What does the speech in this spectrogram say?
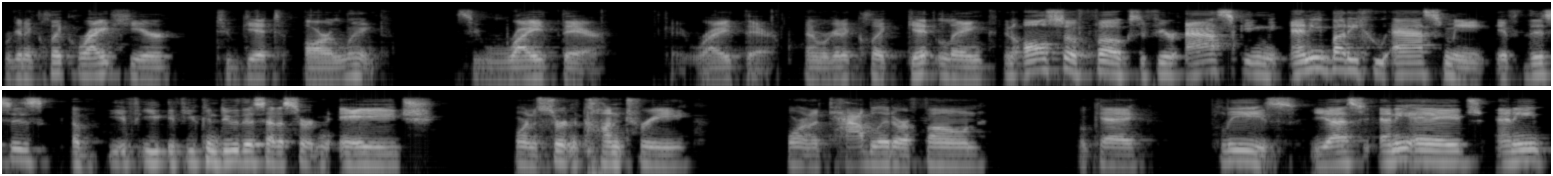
we're going to click right here to get our link. See right there Okay, right there. And we're going to click get link. And also, folks, if you're asking me, anybody who asks me if this is, a, if you if you can do this at a certain age, or in a certain country, or on a tablet or a phone, okay, please, yes, any age, any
